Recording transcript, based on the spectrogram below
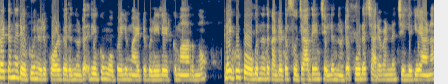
പെട്ടെന്ന് രഘുവിന് ഒരു കോൾ വരുന്നുണ്ട്. രഘു മൊബൈലുമായിട്ട് വെളിയിലേക്ക് മാറുന്നു. രഘു പോകുന്നത് കണ്ടിട്ട് സുജാതയും ചെല്ലുന്നുണ്ട്. കൂടെ ശരവണ്ണൻ ചെല്ലുകയാണ്.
